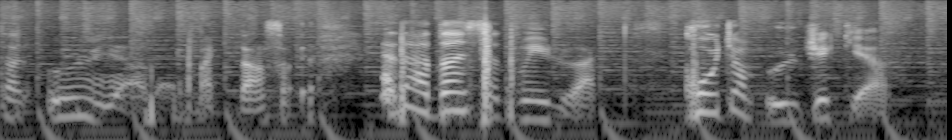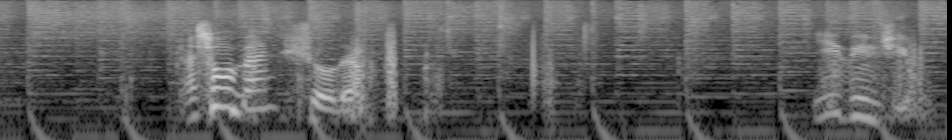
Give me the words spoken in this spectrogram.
Sen öl ya. Baktan sonra. Ya daha dans etmeyi ver. Koyacağım ölecek ya. Ya sonra ben şey oluyorum. Yedinciyim.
